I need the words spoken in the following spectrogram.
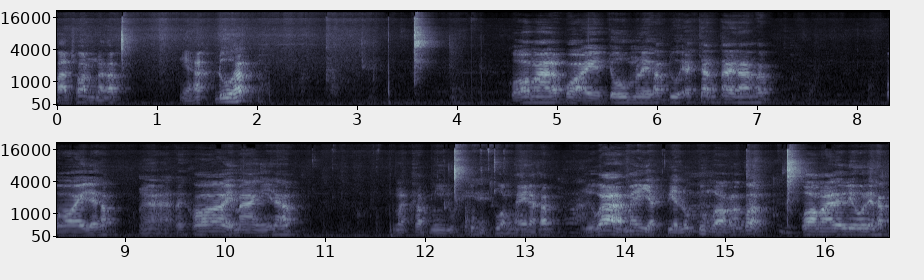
ปลาช่อนนะครับ เนี่ยฮะดูครับก็มาแล้วปล่อยจูมเลยครับดูแอคชั่นใต้น้ำครับ ปล่อยเลยครับอ่าค่อยๆมาอย่างนี้นะครับนะครับมีลูกตุ้มถ่วงให้นะครับ หรือว่าไม่อยากเปลี่ยนลูกตุ้มออกแล้วก็กอมาเร็วๆเลยครับ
